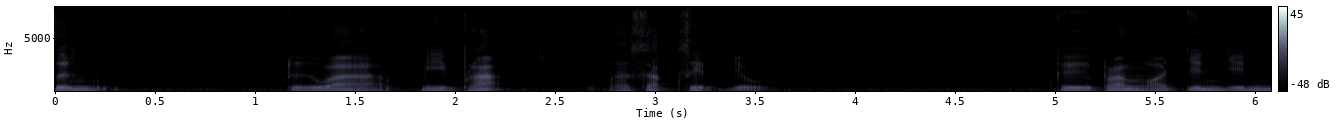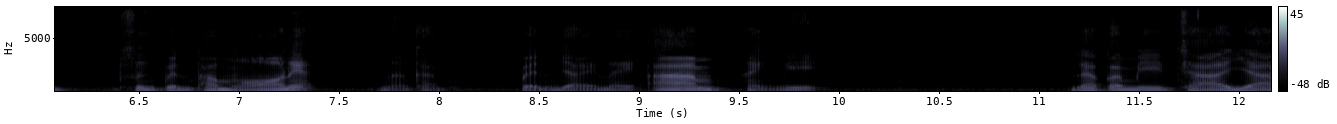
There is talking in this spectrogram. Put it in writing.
ซึ่งถือว่ามีพระศักดิ์สิทธิ์อยู่ คือพระหงอจิ้นหยิน ซึ่งเป็นพระหมอเนี่ยนะครับ เป็นใหญ่ในอามแห่งนี้ แล้วก็มีฉายา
